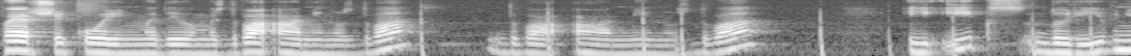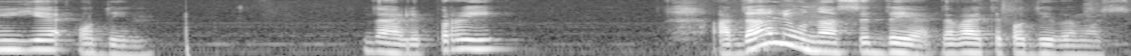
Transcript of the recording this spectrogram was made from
перший корінь, ми дивимось 2а мінус 2, 2а мінус 2, і х дорівнює 1. Далі при. А далі у нас іде, давайте подивимось,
